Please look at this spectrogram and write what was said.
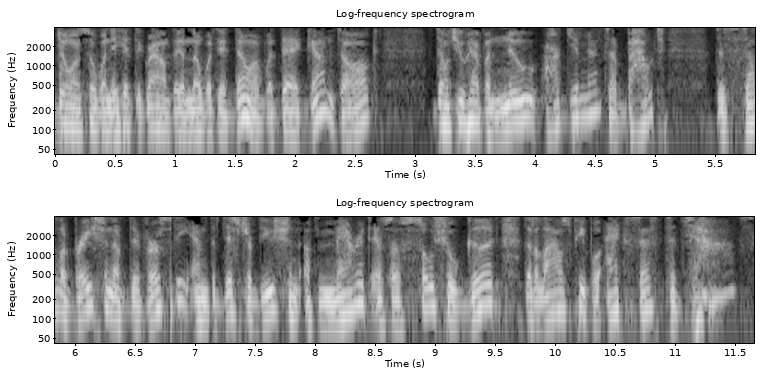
doing, so when they hit the ground, they'll know what they're doing. But that gum dog, don't you have a new argument about the celebration of diversity and the distribution of merit as a social good that allows people access to jobs?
